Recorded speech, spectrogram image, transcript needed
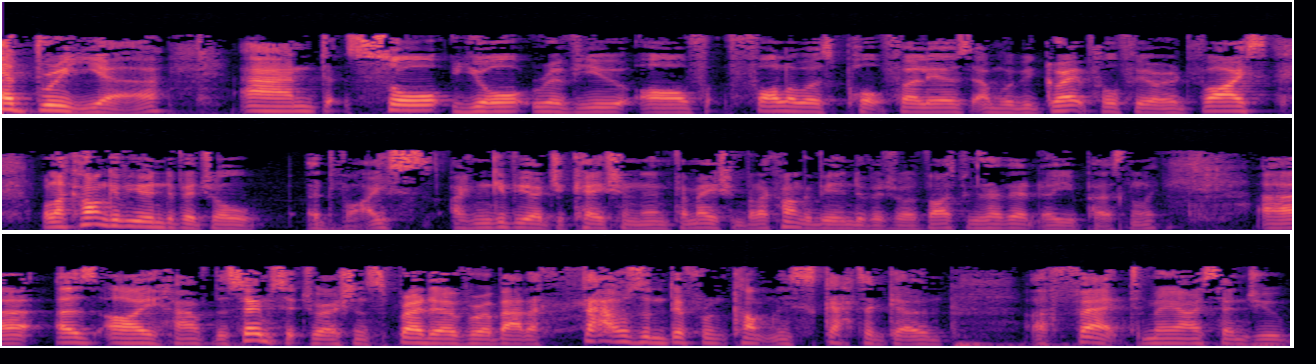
every year and saw your review of followers' portfolios and would be grateful for your advice. Well, I can't give you individual advice. I can give you education and information, but I can't give you individual advice because I don't know you personally. Uh, as I have the same situation spread over about a thousand different companies, scattergun effect, may I send you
